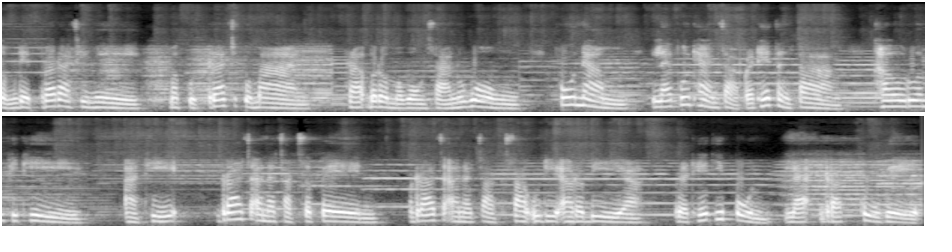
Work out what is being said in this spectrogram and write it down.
สมเด็จพระราชินี มกุฎราชกุมาร พระบรมวงศานุวงศ์ ผู้นำและผู้แทนจากประเทศต่างๆ เข้าร่วมพิธี อาทิ ราชอาณาจักรสเปน ราชอาณาจักรซาอุดีอาระเบีย ประเทศญี่ปุ่น และรัฐคูเวต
